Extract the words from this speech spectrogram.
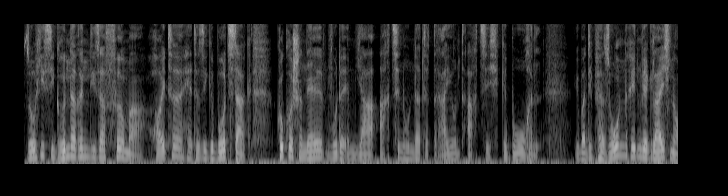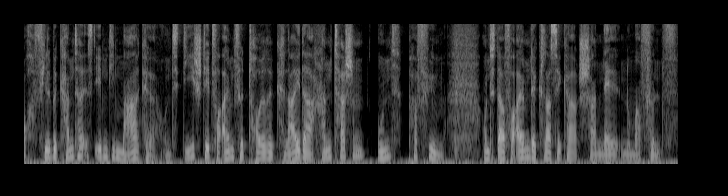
So hieß die Gründerin dieser Firma. Heute hätte sie Geburtstag. Coco Chanel wurde im Jahr 1883 geboren. Über die Person reden wir gleich noch. Viel bekannter ist eben die Marke und die steht vor allem für teure Kleider, Handtaschen und Parfüm. Und da vor allem der Klassiker Chanel Nummer 5.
